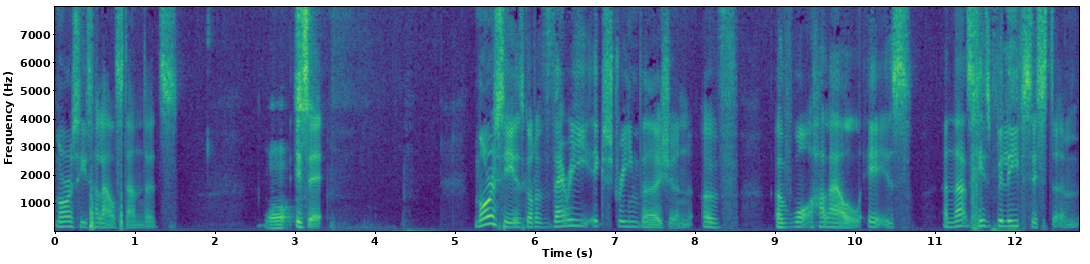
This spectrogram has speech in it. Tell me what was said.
Morrissey's halal standards, What is it? Morrissey has got a very extreme version of of what halal is, and that's his belief system,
